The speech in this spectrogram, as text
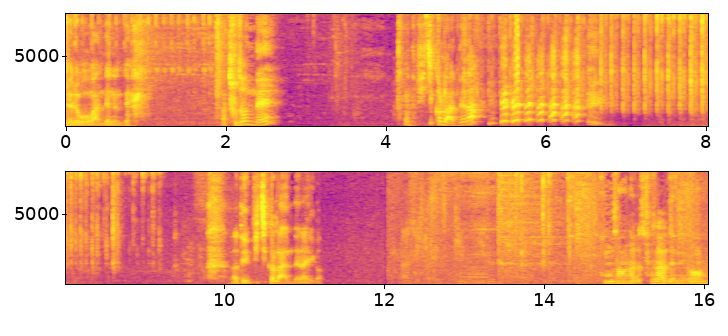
얘를 먹으면 안 되는데. 아, 조졌네? 어떻게 피지컬로 안 되나? 어떻게 피지컬로 안 되나, 이거? 검사 하나를 찾아야 되네요.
